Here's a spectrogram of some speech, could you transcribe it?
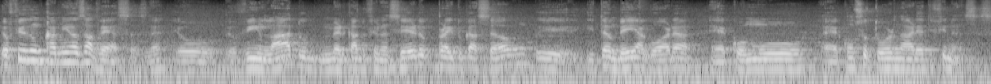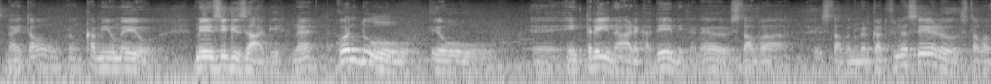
Eu fiz um caminho às avessas, né? Eu, eu vim lá do mercado financeiro para a educação e, e, também agora é, como é, consultor na área de finanças, né? Então é um caminho meio meio zigue-zague, né? Quando eu é, entrei na área acadêmica, né? Eu estava estava no mercado financeiro, estava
